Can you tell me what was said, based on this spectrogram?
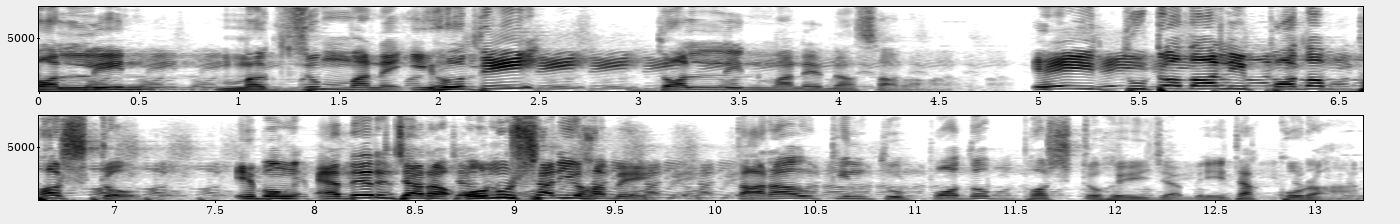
দল্লিন। মকজুম মানে ইহুদি, দল্লিন মানে নাসারা। এই দুটো দলই পদভ্রষ্ট এবং এদের যারা অনুসারী হবে, তারাও কিন্তু পদভ্রষ্ট হয়ে যাবে। এটা কোরআন।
